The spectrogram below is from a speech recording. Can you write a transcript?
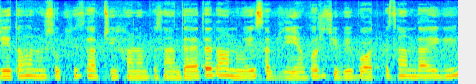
ਜੇ ਤੁਹਾਨੂੰ ਸੁੱਕੀ ਸਬਜ਼ੀ ਖਾਣਾ ਪਸੰਦ ਹੈ ਤਾਂ ਤੁਹਾਨੂੰ ਇਹ ਸਬਜ਼ੀਆਂ ਭੁਰਜੀ ਵੀ ਬਹੁਤ ਪਸੰਦ ਆਏਗੀ।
